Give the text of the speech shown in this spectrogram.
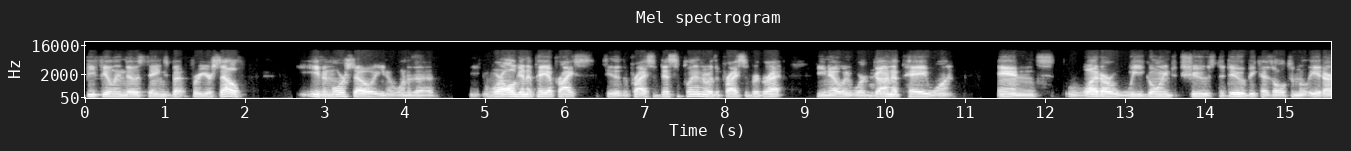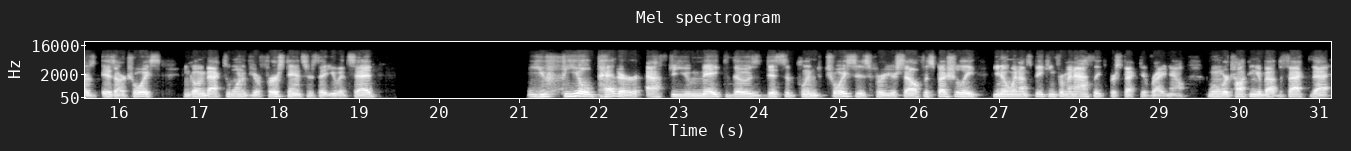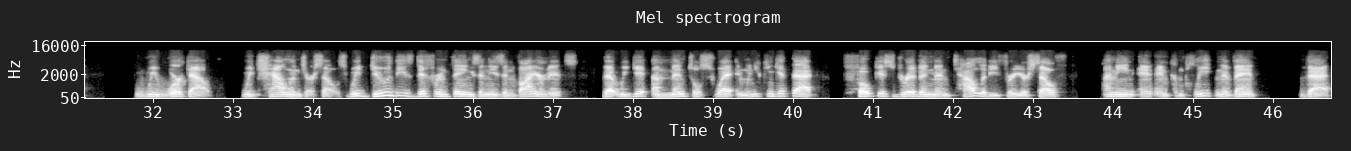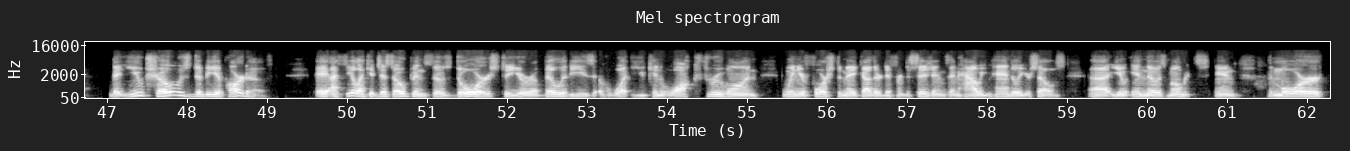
be feeling those things but for yourself even more so you know one of the we're all to pay a price either the price of discipline or the price of regret you know and we're mm-hmm. going to pay one. And what are we going to choose to do? Because ultimately it is our choice. And going back to one of your first answers that you had said you feel better after you make those disciplined choices for yourself especially you know when i'm speaking from an athlete's perspective right now when we're talking about the fact that we work out we challenge ourselves we do these different things in these environments that we get a mental sweat and when you can get that focus driven mentality for yourself i mean and, and complete an event that that you chose to be a part of I feel like it just opens those doors to your abilities of what you can walk through on when you're forced to make other different decisions and how you handle yourselves, uh, you know, in those moments. And the more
